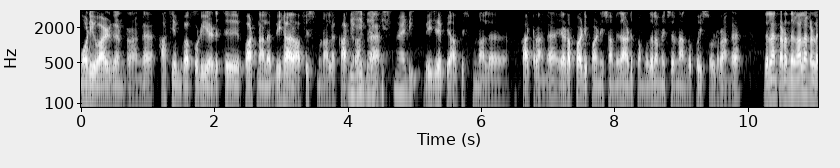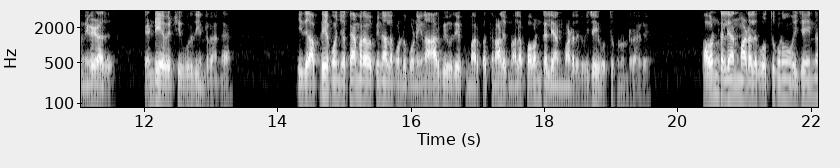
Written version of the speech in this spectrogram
மோடி வாழ்கன்றாங்க. அதிமுக கொடியை எடுத்து பாட்னாவில் பீகார் ஆஃபீஸ் முன்னால் காட்டுறாங்க. முன்னாடி. பிஜேபி ஆஃபீஸ் முன்னால் காட்டுறாங்க. எடப்பாடி பழனிசாமி தான் அடுத்த முதலமைச்சர்னு அங்கே போய் சொல்கிறாங்க இதெல்லாம் கடந்த காலங்களில் நிகழாது. என்டிஏ வெற்றி உறுதின்றாங்க. இது அப்படியே கொஞ்சம் கேமராவை பின்னால் கொண்டு போனீங்கன்னா ஆர்பி உதயகுமார் பத்து நாளுக்கு முன்னால் பவன் கல்யாண் மாடலுக்கு விஜய் ஒத்துக்கணுன்றாரு. பவன் கல்யாண் மாடலுக்கு ஒத்துக்கணும் விஜய்னு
